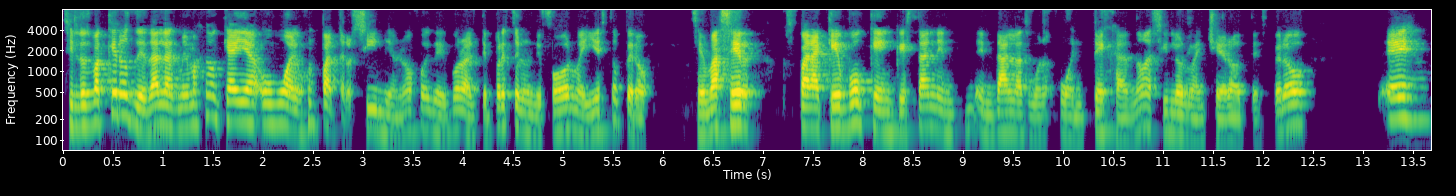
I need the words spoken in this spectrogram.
si los vaqueros de Dallas, me imagino que haya, hubo algún patrocinio, ¿no? Fue de, bueno, te presto el uniforme y esto, pero se va a hacer pues, para que evoquen que están en, Dallas o en Texas, ¿no? Así los rancherotes. Pero eh,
